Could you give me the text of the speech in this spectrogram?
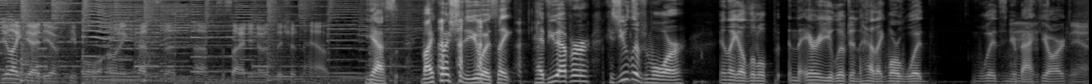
do like the idea of people owning pets that um, society knows they shouldn't have. Yes, my question to you is like, have you ever? Because you lived more in like a little in the area you lived in had like more wood, woods in your Mm, backyard. Yeah.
